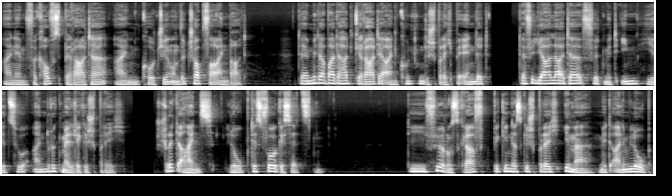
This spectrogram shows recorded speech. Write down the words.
einem Verkaufsberater, ein Coaching on the Job vereinbart. Der Mitarbeiter hat gerade ein Kundengespräch beendet. Der Filialleiter führt mit ihm hierzu ein Rückmeldegespräch. Schritt 1. Lob des Vorgesetzten. Die Führungskraft beginnt das Gespräch immer mit einem Lob,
